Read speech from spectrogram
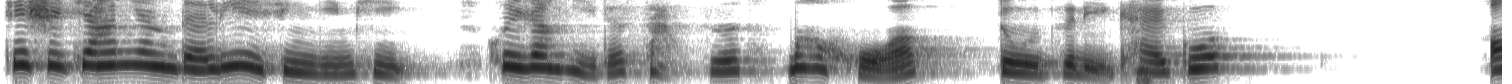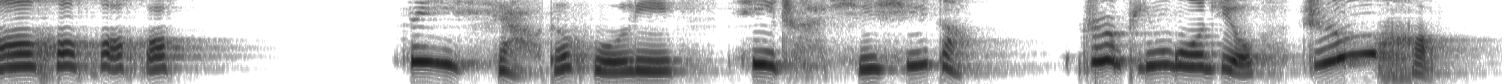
这是佳酿的烈性饮品，会让你的嗓子冒火，肚子里开锅。”哦，好，好，好！最小的狐狸气喘吁吁道：“这苹果酒真好，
